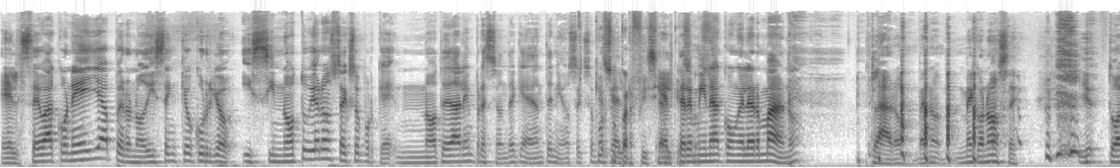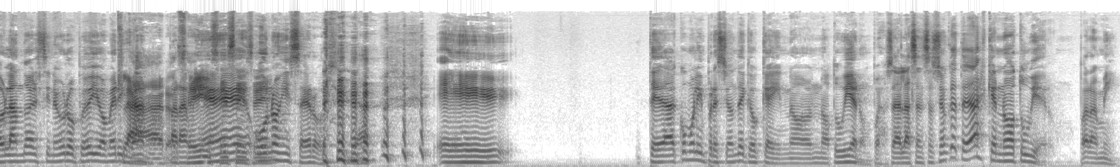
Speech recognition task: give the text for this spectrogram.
Él se va con ella, pero no dicen qué ocurrió. Y si no tuvieron sexo, porque no te da la impresión de que hayan tenido sexo, Qué porque él- superficial él, que termina con el hermano. Claro, bueno, me conoce. Yo- tú hablando del cine europeo y yo americano. Claro, Para sí, mí es sí, sí. unos y ceros. ya. Eh, te da como la impresión de que, ok, no, no tuvieron. Pues, o sea, la sensación que te da es que no tuvieron, para mí.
